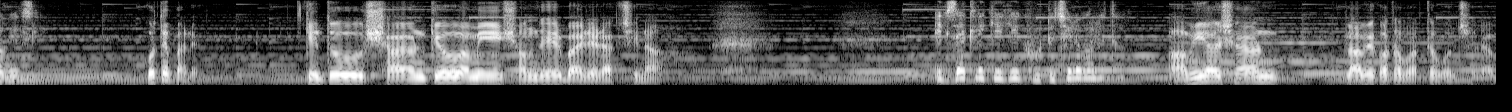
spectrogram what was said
অবভিয়াসলি হতে পারে। কিন্তু সায়নকেও আমি সন্দেহের বাইরে রাখছি না। এক্স্যাক্টলি কি কি ঘটেছিল বলো তো আমি আর সায়ন ক্লাবে কথাবার্তা বলছিলাম।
